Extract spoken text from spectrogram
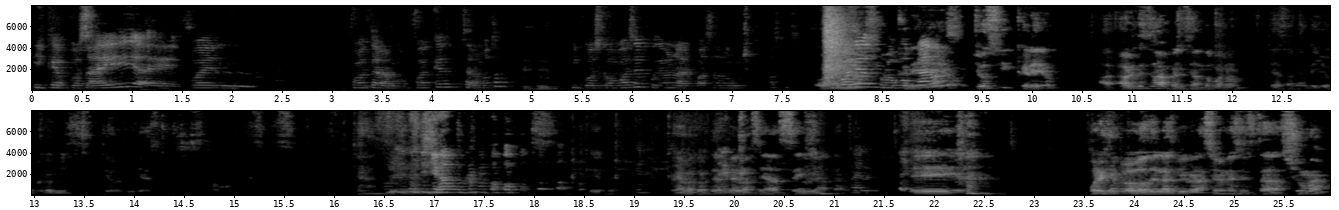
y que pues ahí eh, fue en... ¿Fue un terremoto? ¿Fue qué? ¿Terremoto? Y pues como ese pudieron haber pasado muchas cosas. Bueno, ¿Cuáles yo sí provocados? creo, Yo sí creo. A- ahorita estaba pensando, bueno, ya saben que yo creo mis teorías, mis historias y así. Ya sé. Ya, por favor. qué. Ya me corté el pelo, sé, ya. Bueno, Eh, por ejemplo, lo de las vibraciones estas Schumann,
